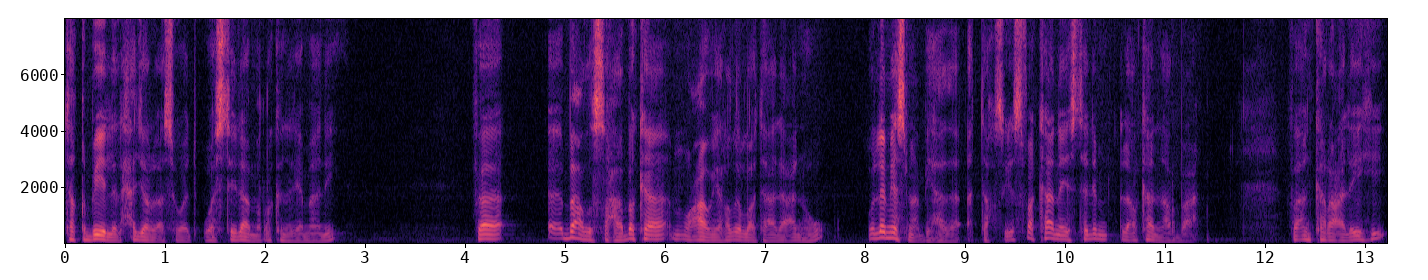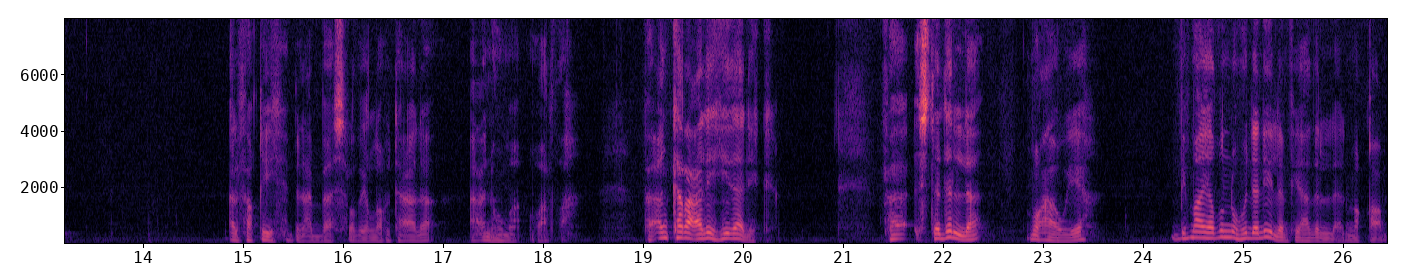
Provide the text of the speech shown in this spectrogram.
تقبيل الحجر الأسود واستلام الركن اليماني فبعض الصحابة كمعاوية رضي الله تعالى عنه ولم يسمع بهذا التخصيص فكان يستلم الأركان الأربعة. فأنكر عليه الفقيه بن عباس رضي الله تعالى عنهما وأرضاه. فأنكر عليه ذلك. فاستدل معاوية بما يظنه دليلا في هذا المقام.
